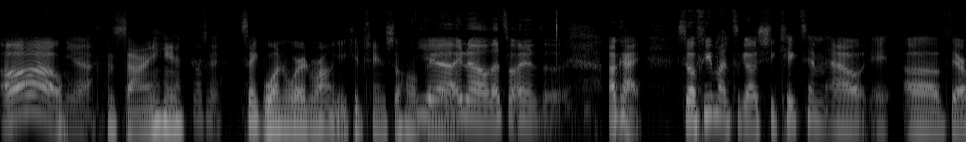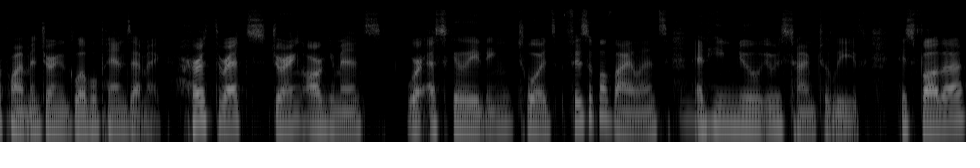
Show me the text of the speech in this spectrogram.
Oh, Yeah. I'm sorry. That's okay. It's like one word wrong. You could change the whole thing. Yeah, I know. That's why I said it. Okay. So a few months ago, she kicked him out of their apartment during a global pandemic. Her threats during arguments were escalating towards physical violence, mm. and he knew it was time to leave. His father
